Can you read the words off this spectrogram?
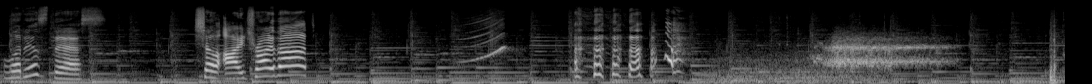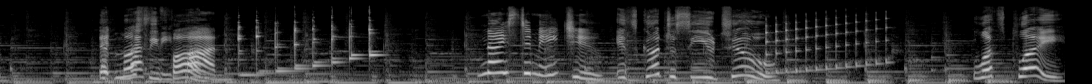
What is this? Shall I try that? it, must, be, fun. Nice to meet you. It's good to see you too. Let's play.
